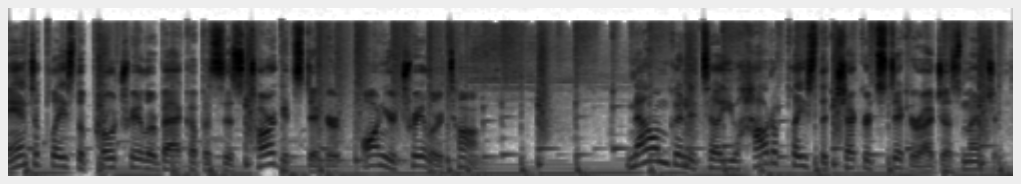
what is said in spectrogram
and to place the Pro Trailer Backup Assist target sticker on your trailer tongue. Now I'm going to tell you how to place the checkered sticker I just mentioned.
